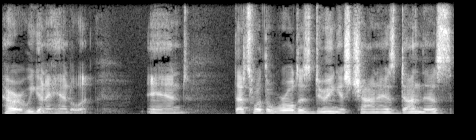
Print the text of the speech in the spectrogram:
How are we going to handle it? And that's what the world is doing is China has done this.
